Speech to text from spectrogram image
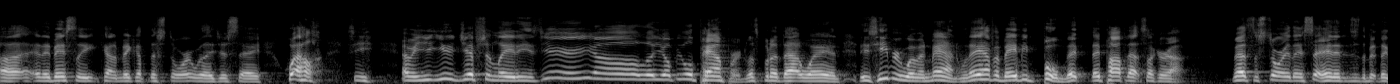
uh, and they basically kind of make up the story where they just say, Well, see, I mean, you, you Egyptian ladies, you're, you know, you're a little pampered, let's put it that way. And these Hebrew women, man, when they have a baby, boom, they, they pop that sucker out. That's the story they say. Hey, they, they,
